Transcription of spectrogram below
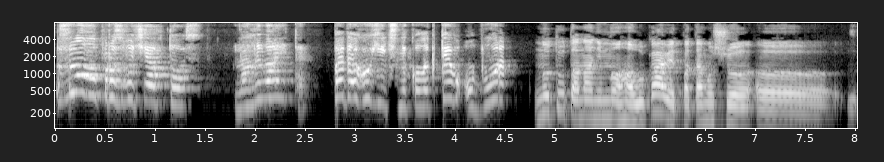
Знову прозвучав тост. Наливайте. Педагогічний колектив обур Ну, тут она немного лукавит, потому что э,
